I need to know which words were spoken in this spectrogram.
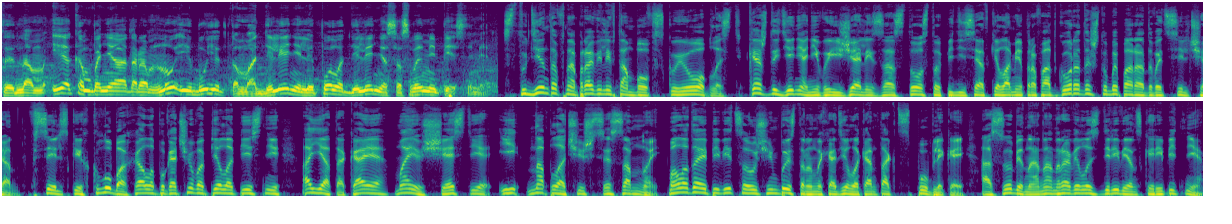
нам и аккомпаниатором, ну и будет там отделение или полотделение со своими песнями. Студентов направили в Тамбовскую область. Каждый день они выезжали за 100-150 километров от города, чтобы порадовать сельчан. В сельских клубах Алла Пугачева пела песни «А я такая», «Мое счастье» и «Наплачешься со мной». Молодая певица очень быстро находила контакт с публикой. Особенно она нравилась деревенской репетиции ребятне.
